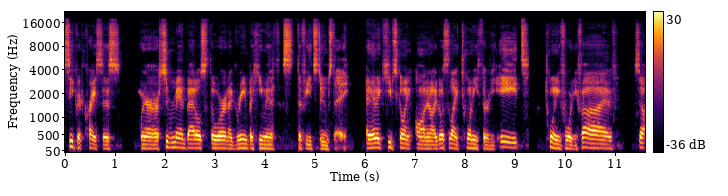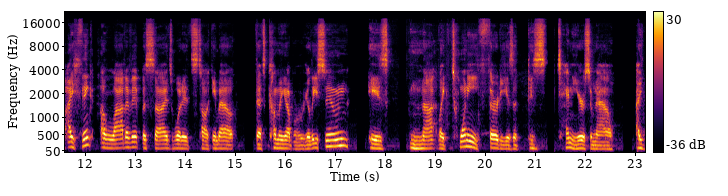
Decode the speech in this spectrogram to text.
Secret Crisis, where Superman battles Thor and a green behemoth defeats Doomsday. and then it keeps going on and on. It goes to like 2038, 2045. So I think a lot of it, besides what it's talking about that's coming up really soon, is not like 2030 is a is 10 years from now. I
